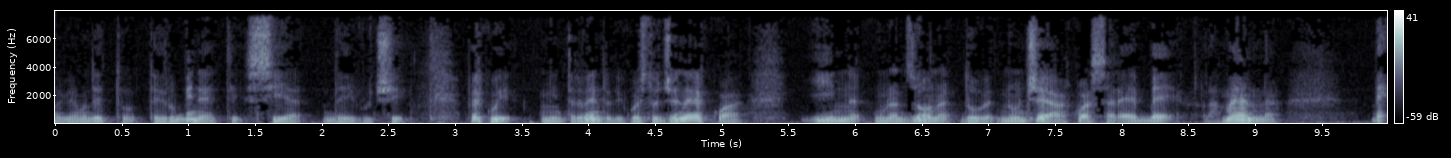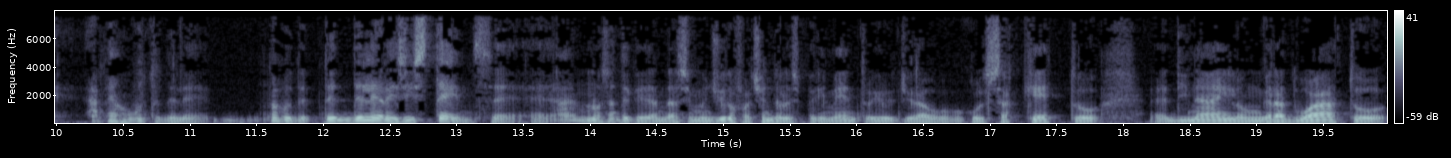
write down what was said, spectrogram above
come abbiamo detto, dei rubinetti sia dei VC. Per cui un intervento di questo genere qua in una zona dove non c'è acqua sarebbe la manna. beh, abbiamo avuto delle, de, de, delle resistenze, eh, nonostante che andassimo in giro facendo l'esperimento, io giravo proprio col sacchetto eh, di nylon graduato,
